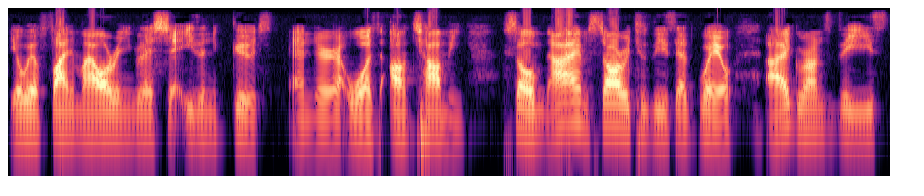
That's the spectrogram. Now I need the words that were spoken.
you will find my oral English isn't good and uh, was uncharming. So I am sorry to this as well. I grant this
